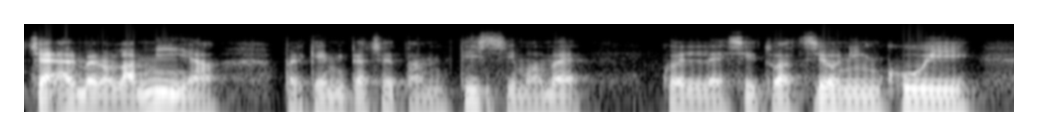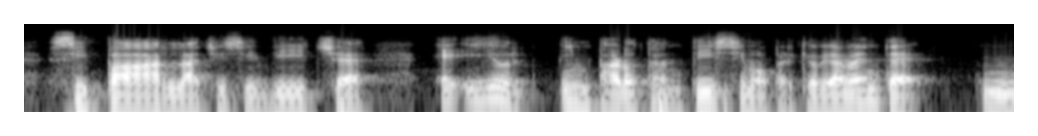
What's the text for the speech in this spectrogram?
cioè almeno la mia, perché mi piace tantissimo a me quelle situazioni in cui si parla, ci si dice, e io imparo tantissimo perché ovviamente mm,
